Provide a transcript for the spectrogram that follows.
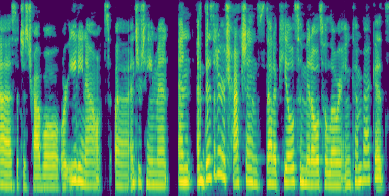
Uh, such as travel or eating out, uh, entertainment, and, and visitor attractions that appeal to middle to lower income brackets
